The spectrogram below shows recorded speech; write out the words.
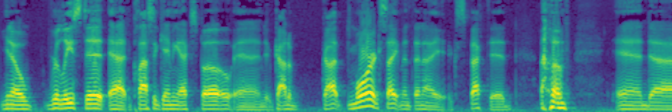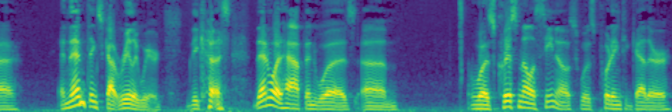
you know, released it at Classic Gaming Expo, and it got a, got more excitement than I expected, um, and uh, and then things got really weird because then what happened was um, was Chris Melissinos was putting together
